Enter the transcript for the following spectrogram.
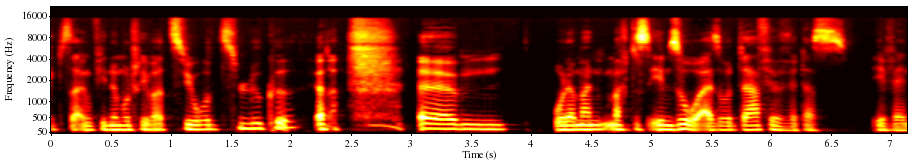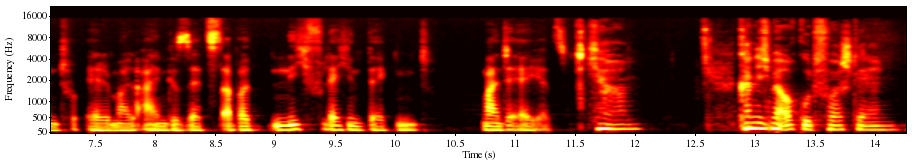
gibt es da irgendwie eine Motivationslücke? Ja. Ähm, oder man macht es eben so. Also dafür wird das eventuell mal eingesetzt, aber nicht flächendeckend, meinte er jetzt. Ja, kann ich mir auch gut vorstellen.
